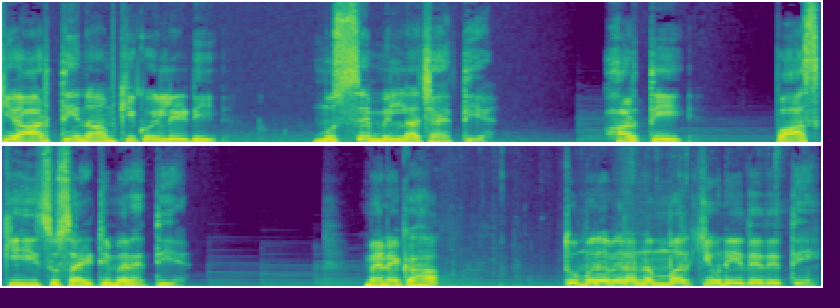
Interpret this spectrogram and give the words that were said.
कि आरती नाम की कोई लेडी मुझसे मिलना चाहती है। आरती पास की ही सोसाइटी में रहती है। मैंने कहा, तुम उन्हें मेरा नंबर क्यों नहीं दे देती?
